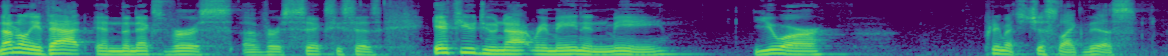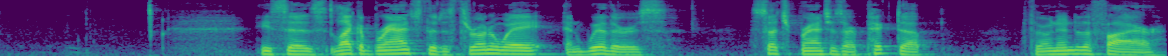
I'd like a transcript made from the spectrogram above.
Not only that, in the next verse, uh, verse 6, he says, If you do not remain in me, you are pretty much just like this. He says, Like a branch that is thrown away and withers, such branches are picked up, thrown into the fire,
